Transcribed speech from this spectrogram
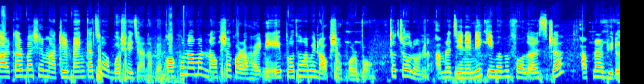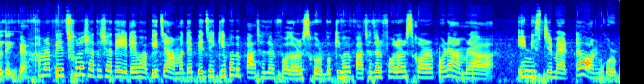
কার কার বাসায় মাটির ব্যাংক আছে অবশ্যই জানাবেন। কখন আমার নকশা করা হয়নি। এই প্রথম আমি নকশা করব। তো চলুন, আমরা জেনে নিই কীভাবে ফলোয়ার্সরা আপনার ভিডিও দেখবে। আমরা পেজ খোলার সাথে সাথে এটাই ভাবি যে আমাদের পেজে কীভাবে পাঁচ হাজার ফলোয়ার্স করব। কীভাবে পাঁচ হাজার ফলোয়ার্স করার পরে আমরা ইনস্টিম অ্যাডটা অন করব।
